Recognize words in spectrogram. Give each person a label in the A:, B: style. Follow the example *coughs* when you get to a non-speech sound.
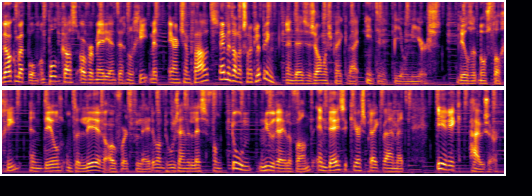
A: Welkom bij POM, een podcast over media en technologie met Ernst Jan Fout.
B: En met Alexander Klupping.
A: En deze zomer spreken wij internetpioniers. Deels uit nostalgie en deels om te leren over het verleden. Want hoe zijn de lessen van toen nu relevant? En deze keer spreken wij met Erik Huizer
